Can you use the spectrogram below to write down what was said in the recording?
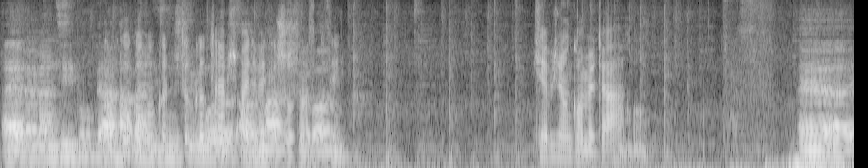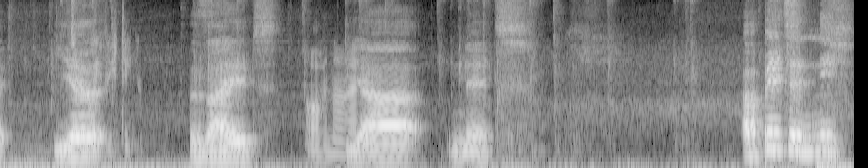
Äh, wenn man 10 Punkte hat, hat man diesen Spielmodus ich beide automatisch weggeschossen, hast du gewonnen. Hier habe ich noch einen Kommentar. Äh, ihr seid Ach nein. ja nett. Aber bitte nicht!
